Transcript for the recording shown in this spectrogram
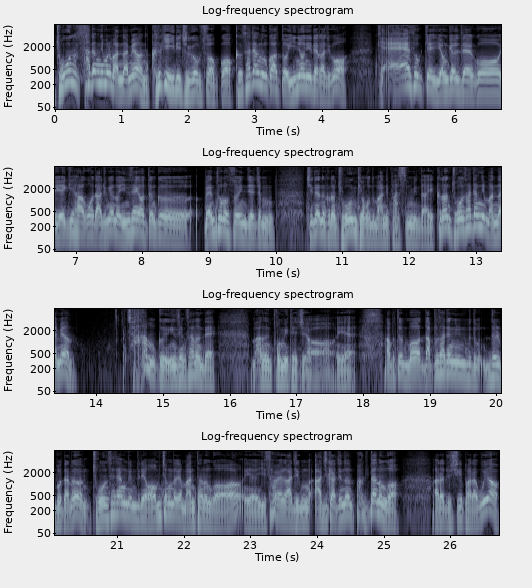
좋은 사장님을 만나면 그렇게 일이 즐거울 수 없고 그 사장님과 또 인연이 돼가지고 계속 이렇게 연결되고 얘기하고 나중에 너 인생의 어떤 그 멘토로서 이제 좀 지내는 그런 좋은 경우도 많이 봤습니다. 그런 좋은 사장님 만나면 참 그 인생 사는데 많은 도움이 되죠. 예. 아무튼 뭐 나쁜 사장님들보다는 좋은 사장님들이 엄청나게 많다는 거, 예. 이 사회가 아직, 아직까지는 밝다는 거 알아주시기 바라고요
